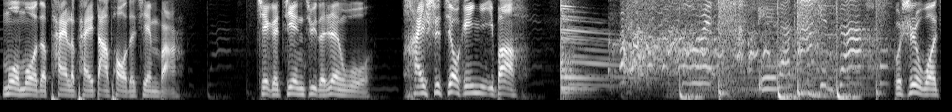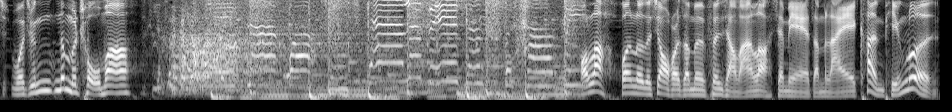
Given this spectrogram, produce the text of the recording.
默默的拍了拍大炮的肩膀，这个艰巨的任务还是交给你吧。不是我，我就那么丑吗？好了，欢乐的笑话咱们分享完了，下面咱们来看评论。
